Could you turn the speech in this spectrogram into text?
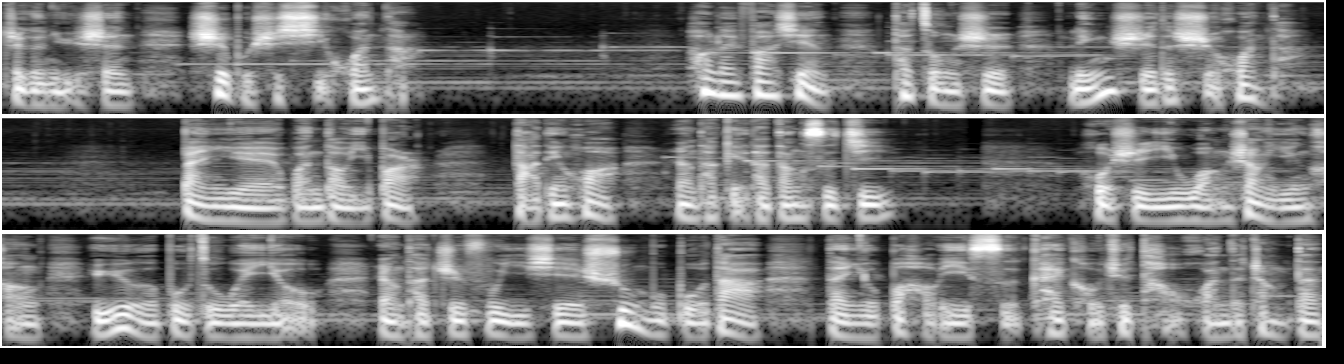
这个女生是不是喜欢他？后来发现，他总是临时的使唤他，半夜玩到一半打电话让他给他当司机，或是以网上银行余额不足为由，让他支付一些数目不大但又不好意思开口去讨还的账单。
